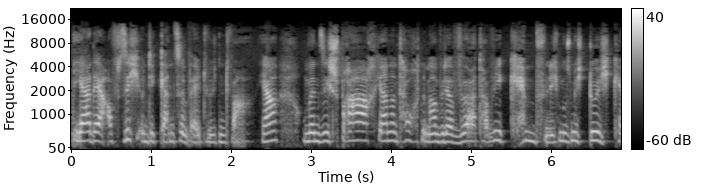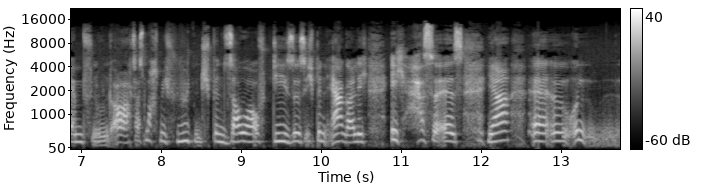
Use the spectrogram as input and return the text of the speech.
ja, der auf sich und die ganze Welt wütend war, ja. Und wenn sie sprach, ja, dann tauchten immer wieder Wörter wie kämpfen, ich muss mich durchkämpfen und ach, das macht mich wütend, ich bin sauer auf dieses, ich bin ärgerlich, ich hasse es, ja. Äh, und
